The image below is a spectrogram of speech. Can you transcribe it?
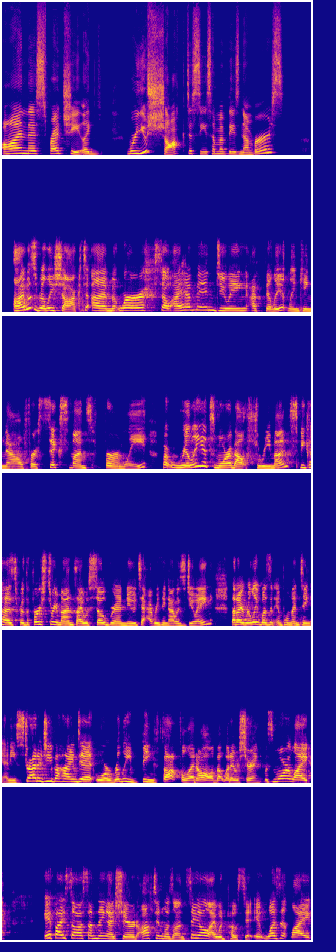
on this spreadsheet. Like, were you shocked to see some of these numbers? I was really shocked. Um, we're so I have been doing affiliate linking now for six months firmly, but really it's more about three months because for the first three months I was so brand new to everything I was doing that I really wasn't implementing any strategy behind it or really being thoughtful at all about what I was sharing. It was more like if I saw something I shared often was on sale, I would post it. It wasn't like,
